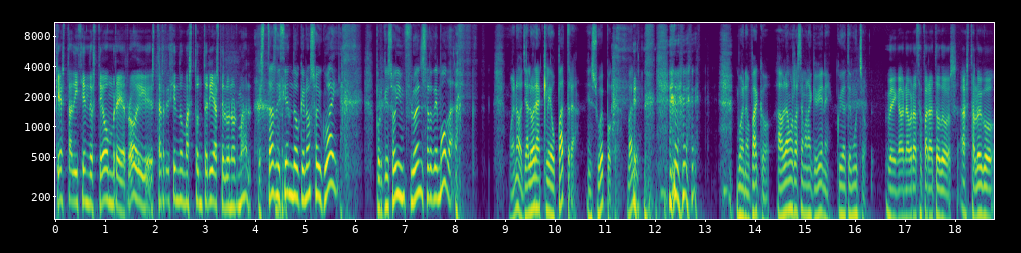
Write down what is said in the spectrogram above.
¿Qué está diciendo este hombre, Roy? ¿Estás diciendo más tonterías de lo normal? ¿Estás diciendo que no soy guay? Porque soy influencer de moda. Bueno, ya lo era Cleopatra en su época, ¿vale? bueno, Paco, hablamos la semana que viene. Cuídate mucho. Venga, un abrazo para todos. Hasta luego.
